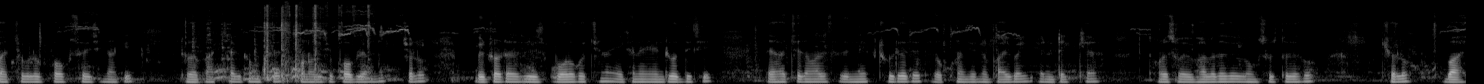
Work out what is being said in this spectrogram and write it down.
বাচ্চাগুলোর পক্স হয়েছে নাকি। তো বাচ্চা একদম ফ্রেশ কোনো কিছু প্রবলেম নেই। চলো ভিডিওটা বড়ো করছি না, এখানে এন্ড করে দিচ্ছি। দেখা হচ্ছে তোমাদের সাথে নেক্সট ভিডিওতে ততক্ষণের জন্য bye bye and take care তোমরা সবাই ভালো থেকো এবং সুস্থ থেকো। চলো বাই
